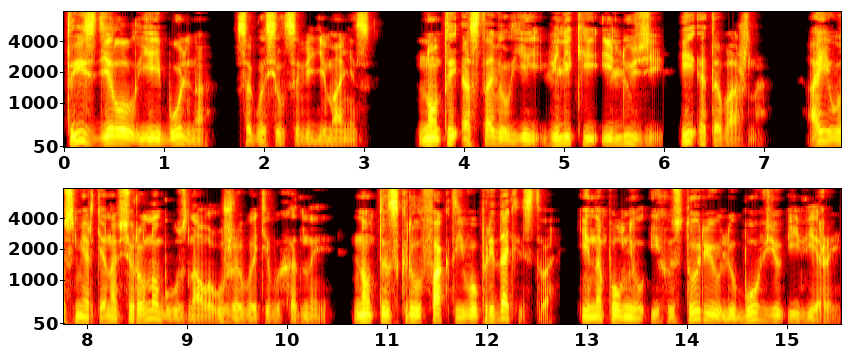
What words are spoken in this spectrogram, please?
Ты сделал ей больно, согласился Ведиманис. Но ты оставил ей великие иллюзии, и это важно. О его смерти она все равно бы узнала уже в эти выходные. Но ты скрыл факт его предательства и наполнил их историю любовью и верой.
